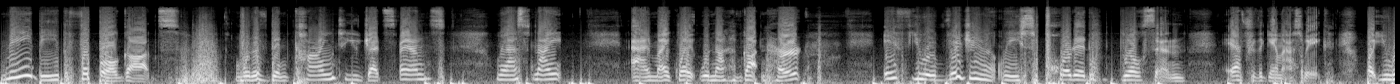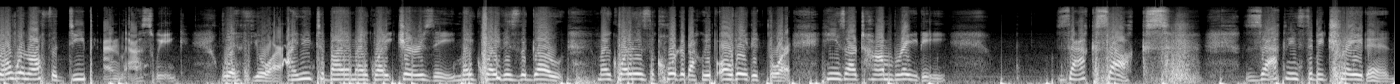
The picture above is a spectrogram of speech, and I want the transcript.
maybe the football gods would have been kind to you Jets fans last night and Mike White would not have gotten hurt if you originally supported Wilson after the game last week, but you all went off the deep end last week with your I need to buy a Mike White jersey. Mike White is the GOAT. Mike White is the quarterback we've all waited for. He's our Tom Brady. Zach sucks. Zach needs to be traded.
